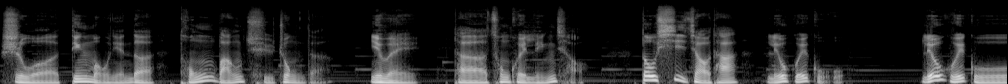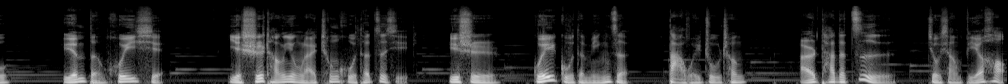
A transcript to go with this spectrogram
是我丁某年的同榜取中的，因为他聪慧灵巧，都戏叫他刘鬼谷。刘鬼谷原本诙谐，也时常用来称呼他自己，于是鬼谷的名字大为著称，而他的字就像别号，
